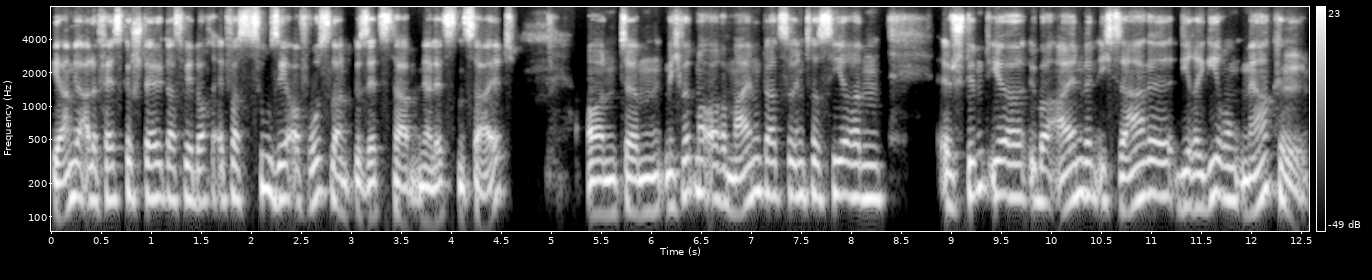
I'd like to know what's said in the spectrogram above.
Wir haben ja alle festgestellt, dass wir doch etwas zu sehr auf Russland gesetzt haben in der letzten Zeit Und ähm, mich würde mal eure Meinung dazu interessieren. Äh, stimmt ihr überein, wenn ich sage, die Regierung Merkel,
